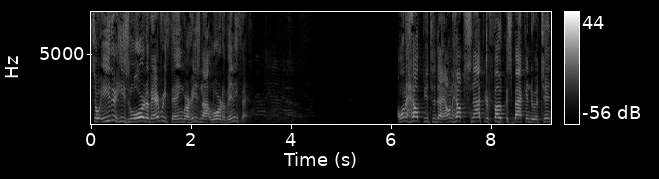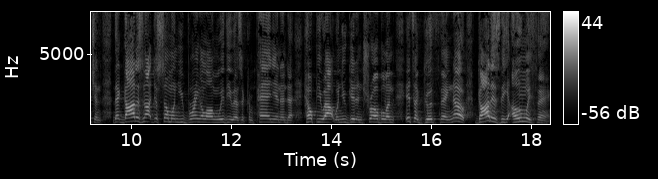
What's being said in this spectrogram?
so either he's Lord of everything or he's not Lord of anything. I want to help you today. I want to help snap your focus back into attention that God is not just someone you bring along with you as a companion and to help you out when you get in trouble and it's a good thing. No, God is the only thing.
